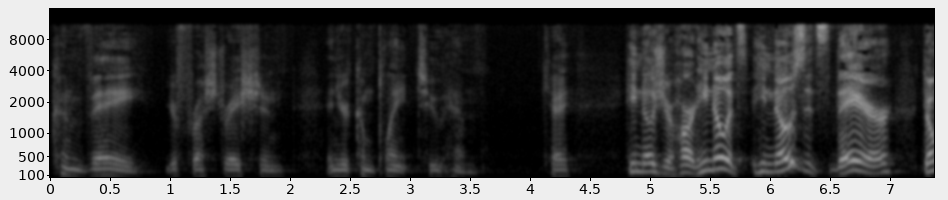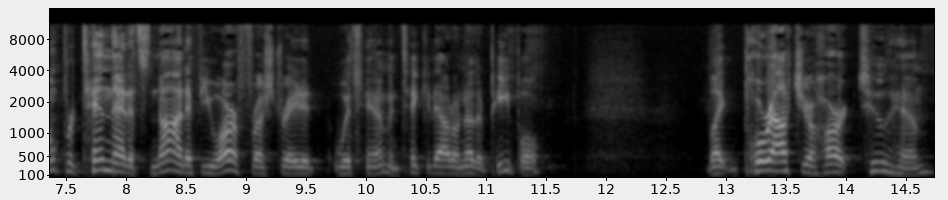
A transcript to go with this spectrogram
convey your frustration and your complaint to Him. Okay? He knows your heart. He, know it's, he knows it's there. Don't pretend that it's not if you are frustrated with Him and take it out on other people. Like, pour out your heart to Him.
